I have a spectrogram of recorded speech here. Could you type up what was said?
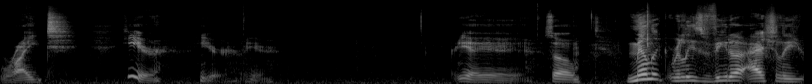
right here, here, here. Yeah, yeah, yeah. So, Millic released Vita. I actually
